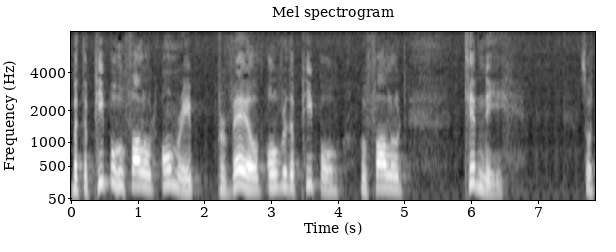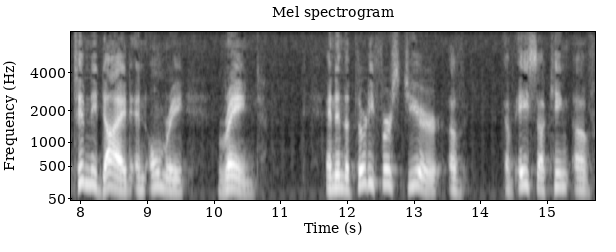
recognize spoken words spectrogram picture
But the people who followed Omri prevailed over the people who followed Tibni. So Tibni died, and Omri reigned. And in the 31st year of, of Asa, king of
